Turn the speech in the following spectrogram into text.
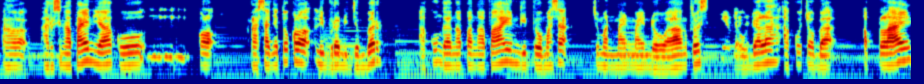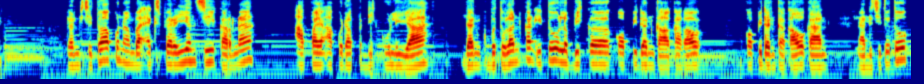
uh, harus ngapain ya aku. Kalau rasanya tuh kalau liburan di Jember aku nggak ngapa-ngapain gitu. Masa cuman main-main doang. Terus ya, ya udahlah aku coba apply dan di situ aku nambah experience sih karena apa yang aku dapat di kuliah dan kebetulan kan itu lebih ke kopi dan kakao kopi dan kakao kan. Nah di situ tuh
